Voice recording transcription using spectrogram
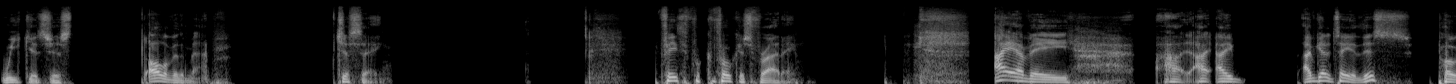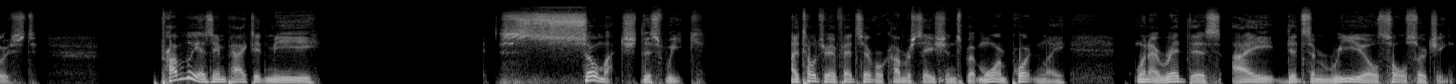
week is just all over the map. Just saying. Faith Focus Friday. I have a. I I I've got to tell you this post probably has impacted me so much this week. I told you I've had several conversations, but more importantly, when I read this, I did some real soul searching.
